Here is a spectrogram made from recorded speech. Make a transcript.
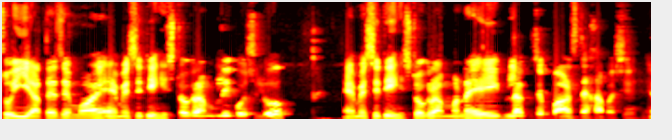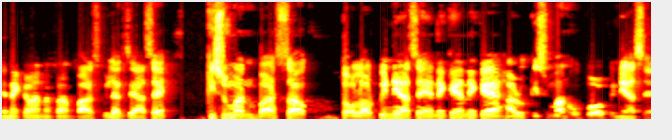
চ' ইয়াতে যে মই এম এ ডি হিষ্টগ্ৰাম বুলি কৈছিলোঁ ডি হিষ্টগ্ৰাম মানে এইবিলাক যে বাৰ্ছ দেখা পাইছে এনেকুৱা এনেকুৱা বাৰ্ছবিলাক যে আছে কিছুমান বাৰ্ছ চাওক তলৰ পিনে আছে এনেকে এনেকে আৰু কিছুমান ওপৰৰ পিনে আছে।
